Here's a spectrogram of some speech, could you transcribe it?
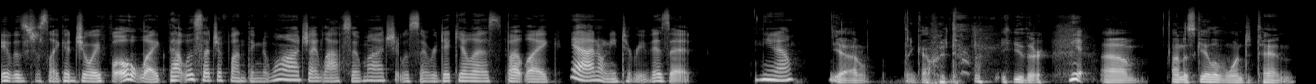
it was just like a joyful like that was such a fun thing to watch. I laughed so much. It was so ridiculous. But like, yeah, I don't need to revisit. You know? Yeah, I don't think I would either. Yeah. Um, on a scale of one to 10,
